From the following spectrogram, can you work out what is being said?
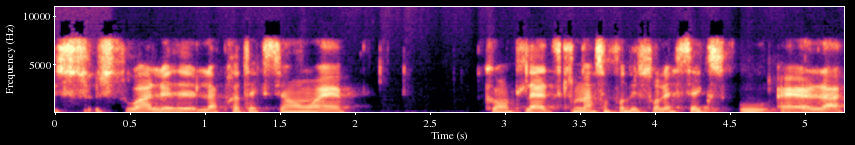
so- soit la protection contre la discrimination fondée sur le sexe ou le,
